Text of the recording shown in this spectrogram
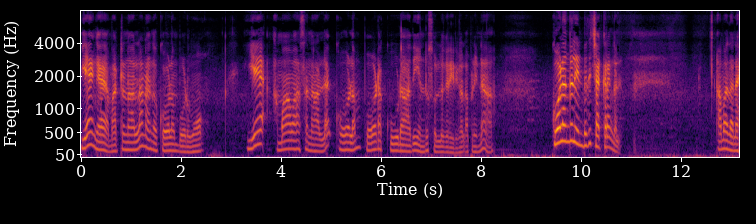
ஏங்க மற்ற நாள்லாம் நாங்கள் கோலம் போடுவோம். ஏன் அமாவாசை நாளில் கோலம் போடக்கூடாது என்று சொல்லுகிறீர்கள் அப்படின்னா கோலங்கள் என்பது சக்கரங்கள். ஆமாம் தானே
